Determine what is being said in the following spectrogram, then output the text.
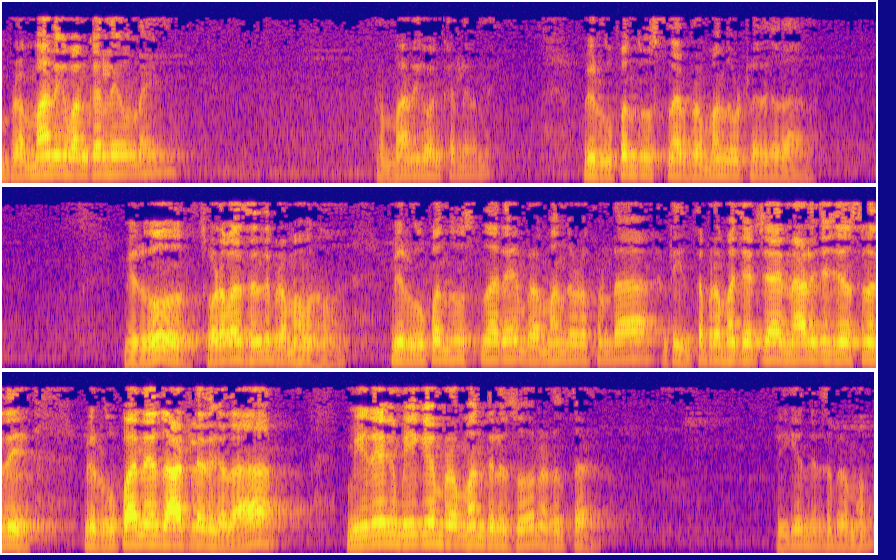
బ్రహ్మానికి వంకర్లే ఉన్నాయి. బ్రహ్మానికి వంకర్లే ఉన్నాయి. మీరు రూపం చూస్తున్నారు బ్రహ్మం చూడట్లేదు కదా. మీరు చూడవలసింది బ్రహ్మమును. మీరు రూపం చూస్తున్నారేం బ్రహ్మం చూడకుండా? అంటే ఇంత బ్రహ్మచర్చ ఇన్నాళ్ళ నుంచి చేస్తున్నది? మీరు రూపాన్నే దాటలేదు కదా. మీరే మీకేం బ్రహ్మం తెలుసు అని అడుగుతాడు. మీకేం తెలుసు బ్రహ్మం?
